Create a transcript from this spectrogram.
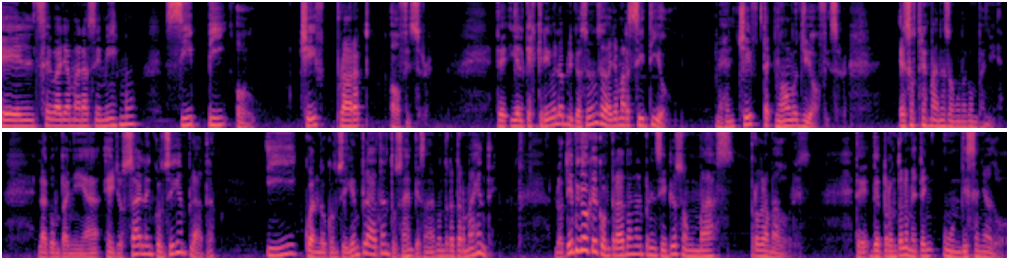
él se va a llamar a sí mismo CPO, Chief Product Officer. Y el que escribe la aplicación se va a llamar CTO, es el Chief Technology Officer. Esos tres manes son una compañía. La compañía, ellos salen, consiguen plata y cuando consiguen plata, entonces empiezan a contratar más gente. Lo típico que contratan al principio son más programadores. De, de pronto le meten un diseñador.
